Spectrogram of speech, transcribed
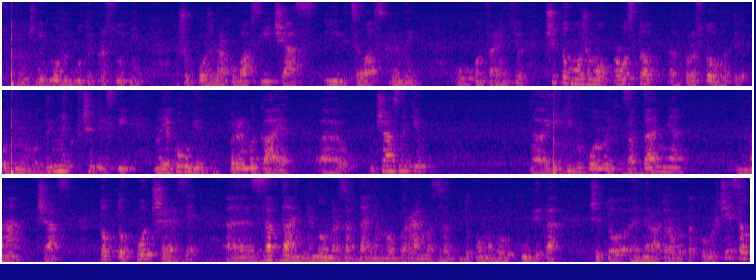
з учнів можуть бути присутні, щоб кожен рахував свій час і відсилав скрини у конференцію. Чи то можемо просто використовувати один годинник вчительський, на якому він перемикає е, учасників, е, які виконують завдання на час. Тобто по черзі е, завдання, номер завдання ми обираємо за допомогою кубіка чи то генератора випадкових чисел,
